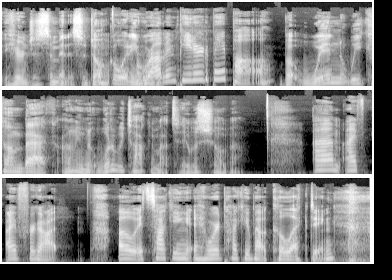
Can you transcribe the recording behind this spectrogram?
here in just a minute. So don't go anywhere. Robin Peter to pay Paul. But when we come back, I don't even. What are we talking about today? What's the show about? Um, I I forgot. Oh, it's talking. We're talking about collecting.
